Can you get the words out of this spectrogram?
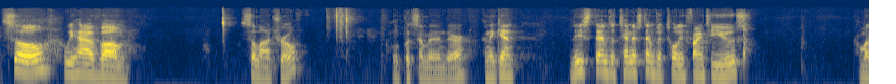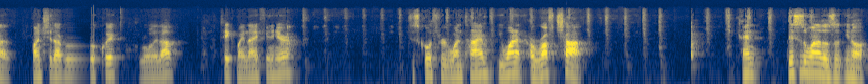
so we have um, cilantro. We'll put some in there, and again, these stems, the tender stems, are totally fine to use. I'm gonna bunch it up real quick, roll it up, take my knife in here, just go through one time. You want it a rough chop. And this is one of those, you know,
